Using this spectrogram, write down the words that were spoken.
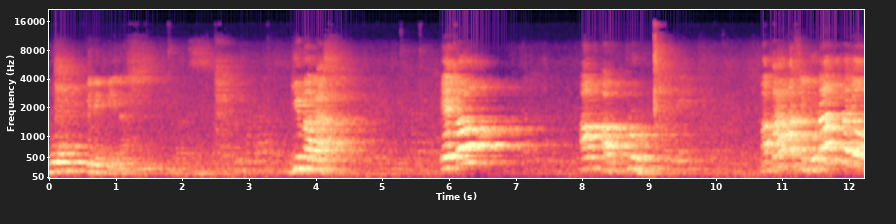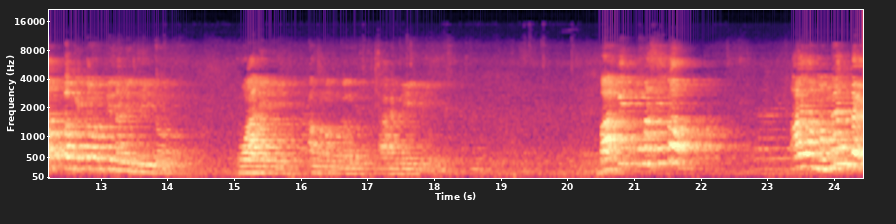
buong Pilipinas. Gimaras. Ito ang approved. Makakasigurado kayo pag ito ang tinanim ninyo quality ang manggang hahanin. Bakit pumas ito? I am a member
